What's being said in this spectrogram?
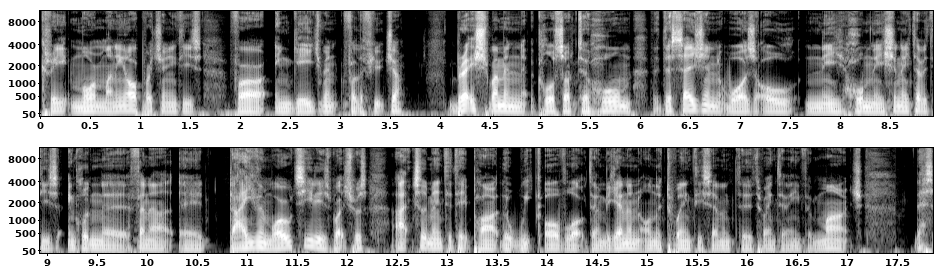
create more money opportunities for engagement for the future. British women closer to home, the decision was all na- home nation activities, including the FINA uh, Diving World Series, which was actually meant to take part the week of lockdown beginning on the 27th to the 29th of March. This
